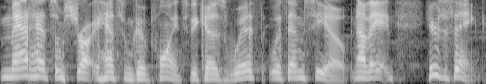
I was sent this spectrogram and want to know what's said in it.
Matt had some strong, had some good points because with with MCO. Now they here's the thing.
